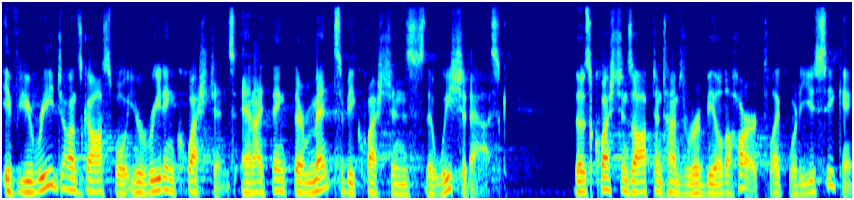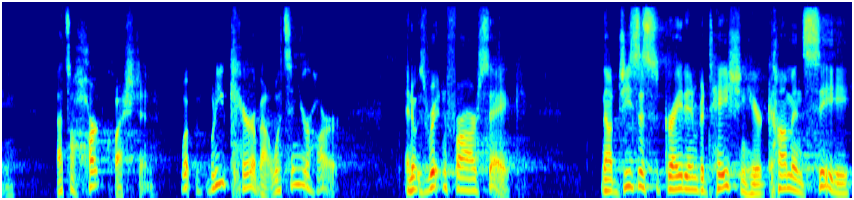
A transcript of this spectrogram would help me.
if you read John's gospel, you're reading questions, and I think they're meant to be questions that we should ask. Those questions oftentimes reveal the heart, like, what are you seeking? That's a heart question. What, what do you care about? What's in your heart? And it was written for our sake. Now, Jesus' great invitation here, come and see,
